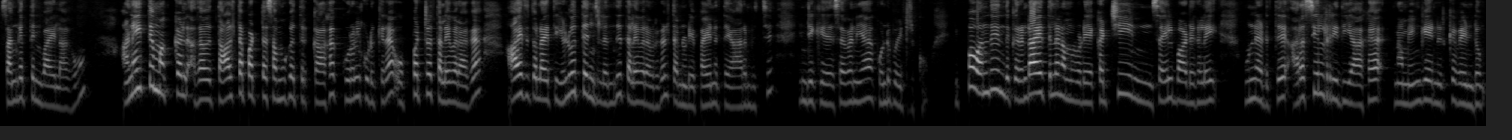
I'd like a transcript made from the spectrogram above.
சங்கத்தின் வாயிலாகவும் அனைத்து மக்கள் அதாவது தாழ்த்தப்பட்ட சமூகத்திற்காக குரல் கொடுக்கிற ஒப்பற்ற தலைவராக ஆயிரத்தி தொள்ளாயிரத்தி எழுபத்தஞ்சிலேருந்து தலைவர் அவர்கள் தன்னுடைய பயணத்தை ஆரம்பித்து இன்றைக்கு செவனியாக கொண்டு போயிட்டுருக்கோம். இப்போ வந்து இந்த ரெண்டாயிரத்தில் நம்மளுடைய கட்சியின் செயல்பாடுகளை முன்னெடுத்து அரசியல் ரீதியாக நாம் எங்கே நிற்க வேண்டும்?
